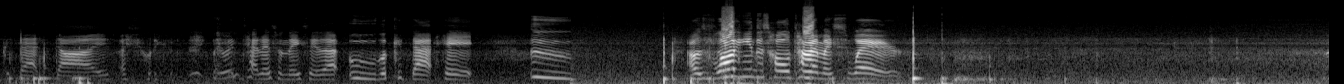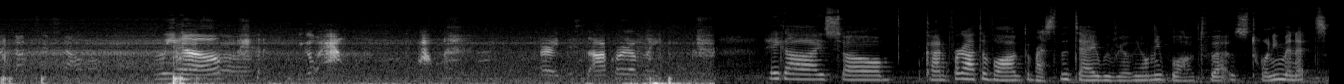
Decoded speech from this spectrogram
Look at that dive. I feel like you in tennis when they say that. Ooh, look at that hit. Ooh. I was vlogging you this whole time, I swear. We know. Uh, you go ow. Ow. Alright, this is awkward. I'm like, Hey guys, so kind of forgot to vlog the rest of the day. We really only vlogged for those 20 minutes.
